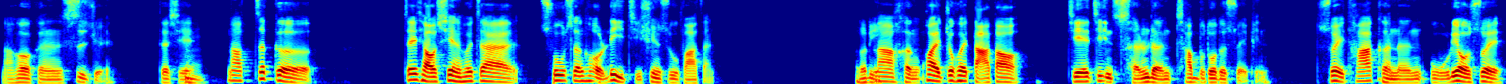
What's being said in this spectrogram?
然后可能视觉这些。嗯、那这个这条线会在出生后立即迅速发展，合理。那很快就会达到。接近成人差不多的水平，所以他可能五六岁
